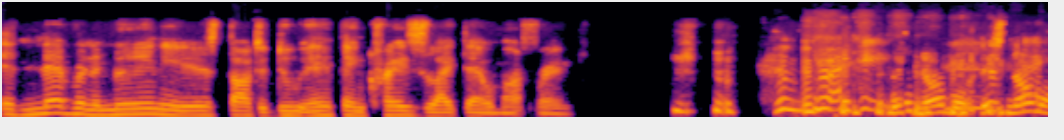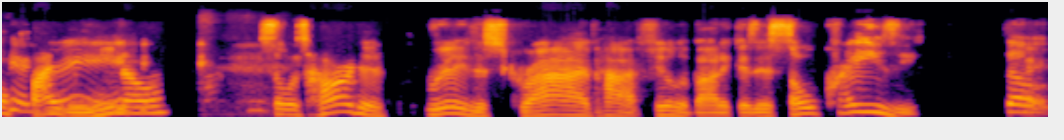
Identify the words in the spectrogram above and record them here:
had never in a million years thought to do anything crazy like that with my friend. right. This normal, this normal fighting, you know. So it's hard to really describe how I feel about it because it's so crazy. So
